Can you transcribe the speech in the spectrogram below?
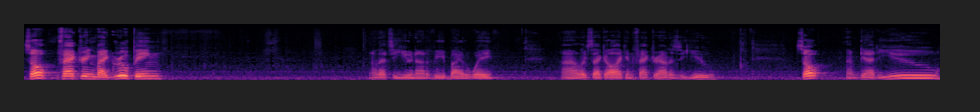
So factoring by grouping, that's a U, not a V, by the way. Uh, looks like all I can factor out is a U. So I've got u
